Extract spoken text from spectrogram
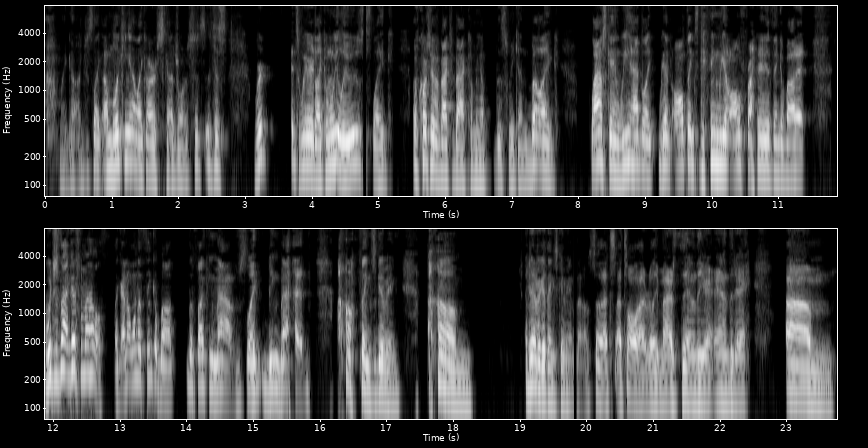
oh my god, just like I'm looking at like our schedule. It's just, it's just we're it's weird. Like when we lose, like of course we have a back to back coming up this weekend, but like last game we had like we had all Thanksgiving, we had all Friday to think about it, which is not good for my health. Like I don't want to think about the fucking Mavs like being bad on Thanksgiving. Um, I did have a good Thanksgiving though, so that's that's all that really matters at the end of the year, end of the day. Um,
